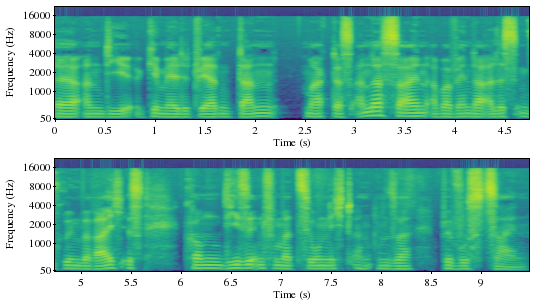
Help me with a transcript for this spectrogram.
äh, an, die gemeldet werden. Dann mag das anders sein, aber wenn da alles im grünen Bereich ist, kommen diese Informationen nicht an unser Bewusstsein.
